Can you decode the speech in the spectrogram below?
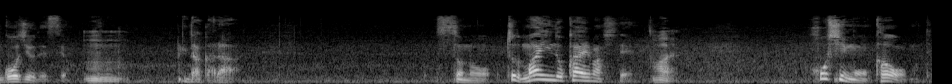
う50ですよ。うんだからそのちょっとマインド変えましてはい。欲しいもん買おう思って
